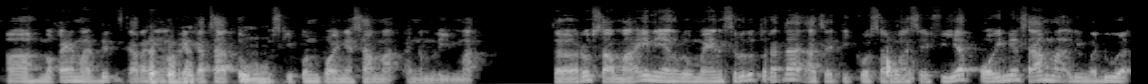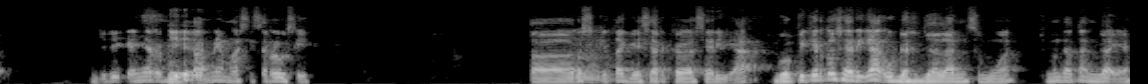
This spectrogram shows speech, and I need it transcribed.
Ah, makanya Madrid sekarang Head yang head. peringkat satu, Hmm. meskipun poinnya sama 65. Terus sama ini yang lumayan seru tuh ternyata Atletico sama Sevilla poinnya sama 52. Jadi kayaknya rebutannya masih seru sih. Terus Hmm. kita geser ke Serie A. Gue pikir tuh Serie A udah jalan semua, cuman ternyata enggak ya.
